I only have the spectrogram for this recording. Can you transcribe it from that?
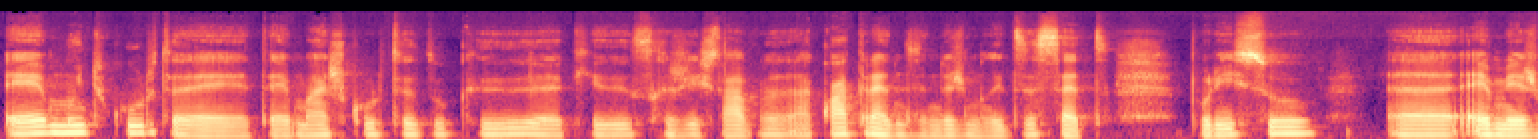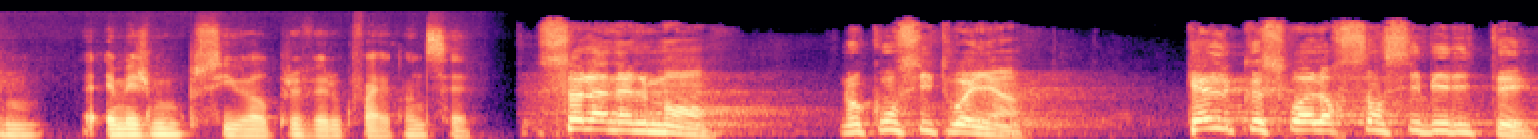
é muito curta, é até mais curta do que a que se registava há quatro anos, em 2017. Por isso, uh, é, mesmo, é mesmo impossível prever o que vai acontecer. Solennellement, nos concitoyens, quelle que soit leur sensibilité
